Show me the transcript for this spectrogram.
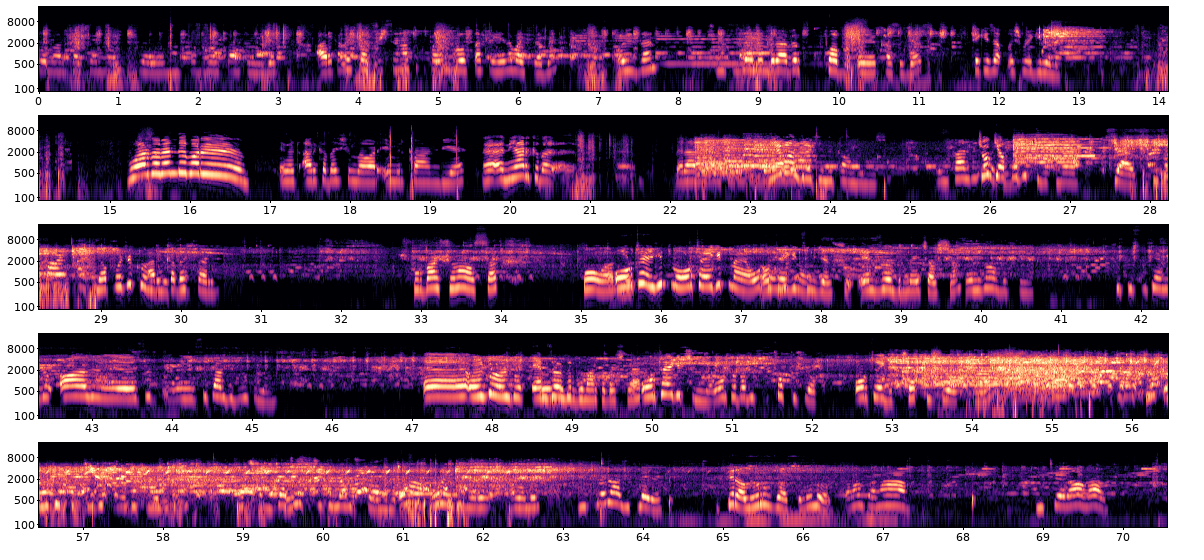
ediyorum arkadaşlar. Stars oynayacağız. Arkadaşlar 86 kupayım Brawl Stars'a yeni başladım. O yüzden şimdi sizlerle beraber kupa e, kasacağız. Tek hesaplaşmaya girelim. Bu arada ben de varım. Evet arkadaşım da var Emir Kaan diye. Ee, niye arkadaş? Beraber arkadaşım. Niye bana direkt emir kandırıyorsun? Emir Kaan değil Çok yapmacık gibisin ha. Ya, Yapmacık konuşuyorsun. arkadaşlar. Şuradan şunu alsak. Bu var. Ortaya gitme, ortaya gitme. Ortaya, Ortaya gitme. gitmeyeceğim. Şu Emzi öldürmeye çalışacağım. Emzi öldürsün. Şu pislik emzi... Aa, e, sü- süper gücünü kullan. Ee, öldü öldü. Emzi Öldü. öldürdüm arkadaşlar. Ortaya git şimdi. Ortada bir çok kişi yok. Ortaya git. Çok kişi yok. mu? Yükseltmek için kullanmışlarım. Ona oraya bunları alalım. Yükleri al yükleri. Yükleri alıyoruz zaten oğlum. Tamam tamam. Yükleri al al.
